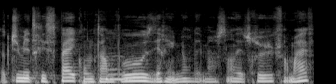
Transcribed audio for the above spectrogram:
que tu maîtrises pas et qu'on t'impose, des réunions, des machins, des trucs, enfin bref.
